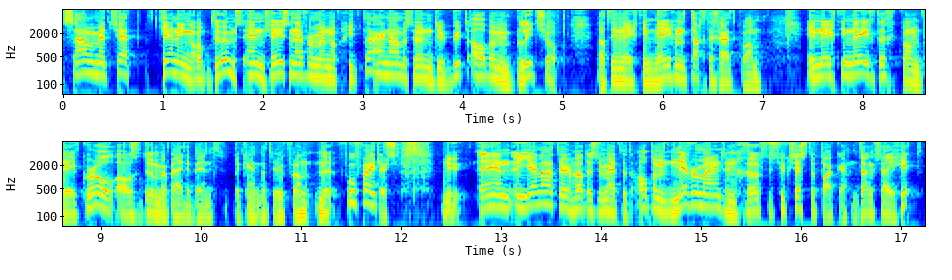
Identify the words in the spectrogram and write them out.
Samen met Chad Channing op drums en Jason Everman op gitaar... namen ze hun debuutalbum Bleach op, dat in 1989 uitkwam. In 1990 kwam Dave Grohl als drummer bij de band. Bekend natuurlijk van de Foo Fighters. Nu. En een jaar later hadden ze met het album Nevermind... hun grootste succes te pakken. Dankzij hit,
